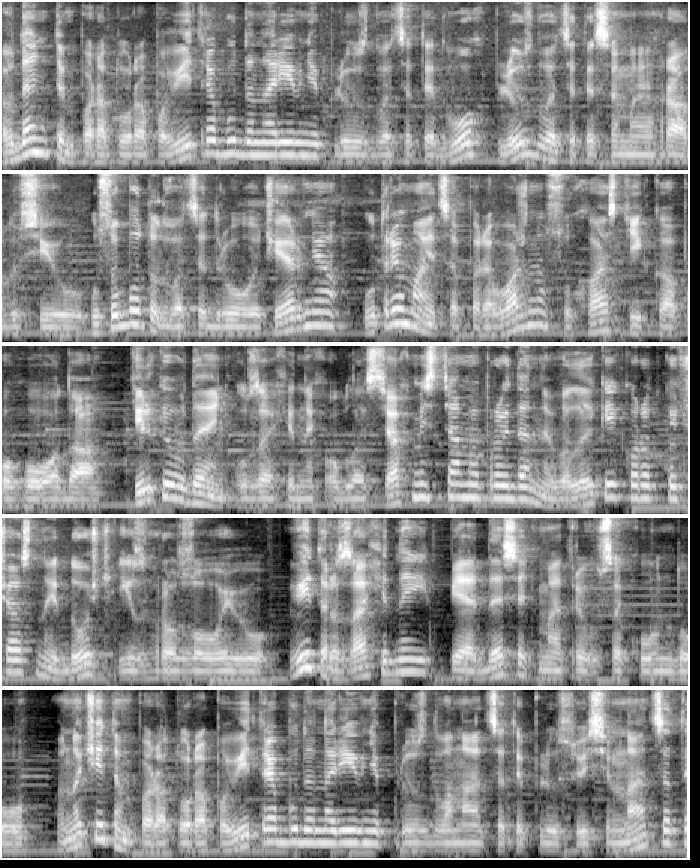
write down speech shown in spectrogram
Вдень температура повітря буде на рівні плюс 22 плюс 27 градусів. У суботу, 22 червня, утримається переважно суха стійка погода. Тільки вдень у західних областях місцями пройде невеликий короткочасний дощ із грозою. Вітер західний 5-10 метрів в секунду. Вночі температура повітря буде на рівні плюс 12 плюс 18,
